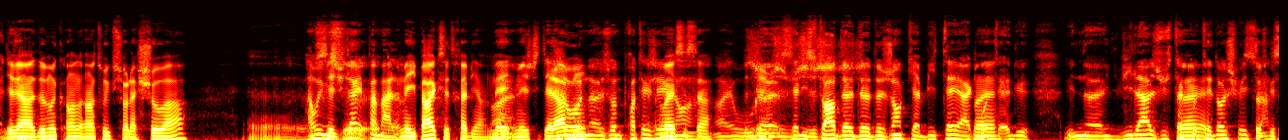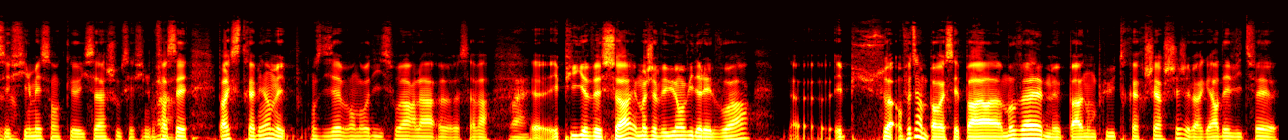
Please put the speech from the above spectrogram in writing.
il y avait un, domo- un, un truc sur la Shoah. Euh, Ah oui, mais celui-là est pas mal. Mais il paraît que c'est très bien. Mais, Ouais. mais j'étais là. zone, bon, zone protégée. Ouais, c'est ça. Ouais, c'est l'histoire de, de, de gens qui habitaient à côté d'une une, village juste à côté d'Auschwitz. Sauf hein, que c'est filmé sans qu'ils sachent où c'est filmé. Voilà. Enfin, c'est, il paraît que c'est très bien, mais on se disait vendredi soir, là, euh, ça va. Euh, et puis il y avait ça, et moi j'avais eu envie d'aller le voir. Et puis ça, en fait, ça me paraissait pas mauvais, mais pas non plus très recherché. J'avais regardé vite fait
